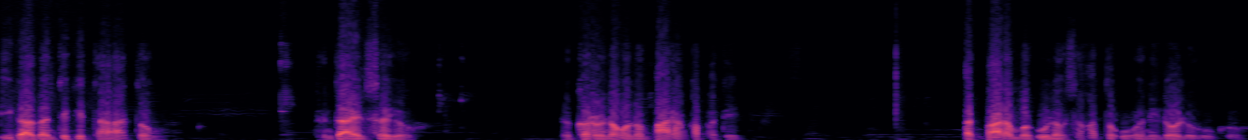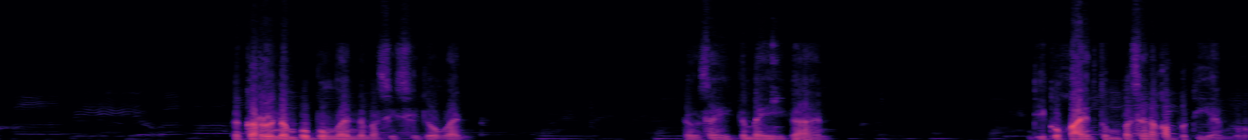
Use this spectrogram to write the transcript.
Igaganti kita, Atong. Nang dahil sa'yo, nagkaroon ako ng parang kapatid. At parang magulang sa katauhan ni Lolo Hugo. Nagkaroon ng bubungan na masisilungan. Ng sahig na mahigaan. Hindi ko kayang tumbasan ang kabutihan mo.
